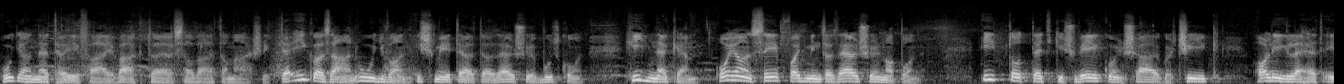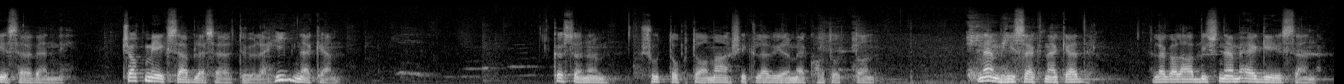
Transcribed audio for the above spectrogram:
Ugyan ne tréfáj, vágta el szavát a másik. De igazán úgy van, ismételte az első buzgón. Higgy nekem, olyan szép vagy, mint az első napon. Itt-ott egy kis vékony sárga csík, alig lehet észrevenni. Csak még szebb leszel tőle. Higgy nekem. Köszönöm, suttogta a másik levél meghatottan. Nem hiszek neked, legalábbis nem egészen,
